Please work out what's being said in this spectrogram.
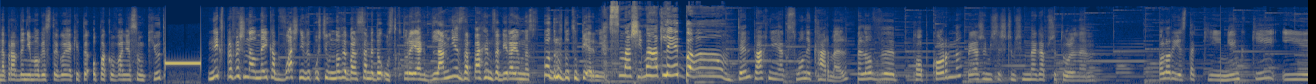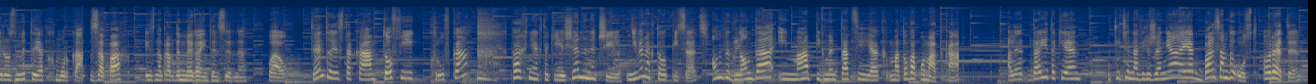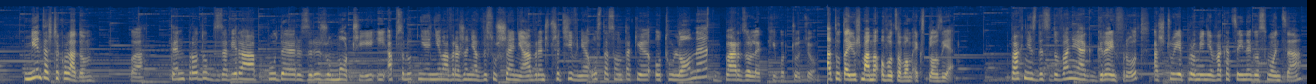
Naprawdę nie mogę z tego, jakie te opakowania są cute. NYX Professional Makeup właśnie wypuścił nowe balsamy do ust, które jak dla mnie zapachem zabierają nas w podróż do cukierni. Smashy lip balm. Ten pachnie jak słony karmel. Melowy popcorn kojarzy mi się z czymś mega przytulnym. Kolor jest taki miękki i rozmyty jak chmurka. Zapach jest naprawdę mega intensywny. Wow. Ten to jest taka toffee krówka. Pachnie jak taki jesienny chill. Nie wiem jak to opisać. On wygląda i ma pigmentację jak matowa pomadka, ale daje takie uczucie nawilżenia jak balsam do ust. Orety. Mięta z czekoladą. Ła. Ten produkt zawiera puder z ryżu mochi i absolutnie nie ma wrażenia wysuszenia, wręcz przeciwnie, usta są takie otulone, bardzo lekki w odczuciu. A tutaj już mamy owocową eksplozję. Pachnie zdecydowanie jak grapefruit, aż czuję promienie wakacyjnego słońca.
